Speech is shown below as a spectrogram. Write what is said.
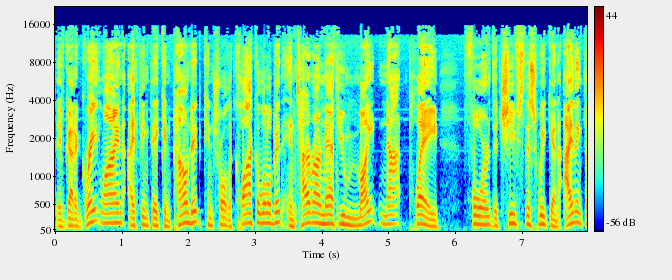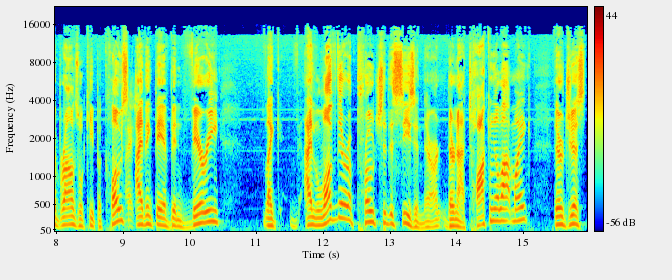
They've got a great line. I think they can pound it, control the clock a little bit, and Tyrann Mathieu might not play for the Chiefs this weekend. I think the Browns will keep it close. I think they have been very like I love their approach to the season. They're they're not talking a lot, Mike. They're just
